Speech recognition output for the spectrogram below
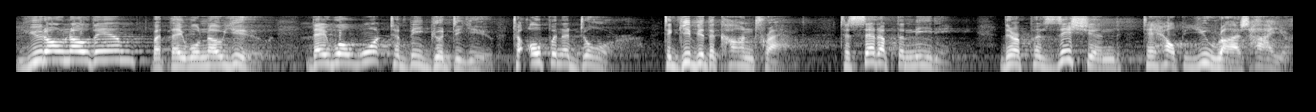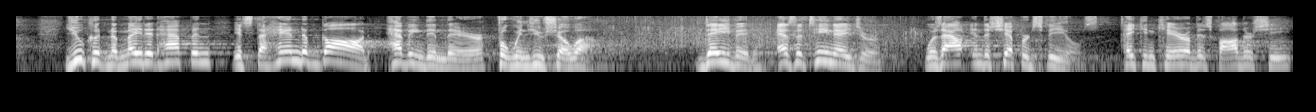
You don't know them, but they will know you. They will want to be good to you, to open a door, to give you the contract, to set up the meeting. They're positioned to help you rise higher. You couldn't have made it happen. It's the hand of God having them there for when you show up. David, as a teenager, was out in the shepherd's fields, taking care of his father's sheep.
